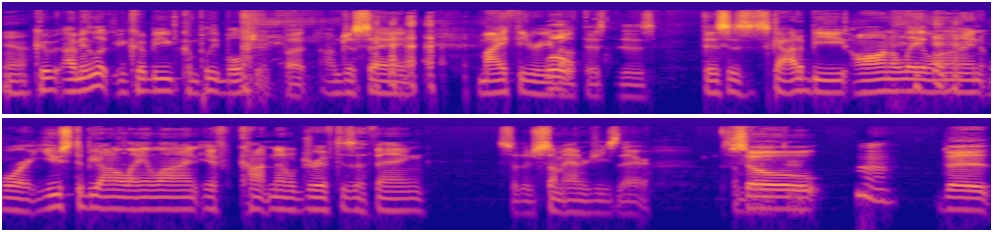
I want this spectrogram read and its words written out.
Yeah. could, i mean look it could be complete bullshit but i'm just saying my theory Well- about this is this has got to be on a ley line or it used to be on a ley line if continental drift is a thing so there's some energies there some. So Hmm. the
